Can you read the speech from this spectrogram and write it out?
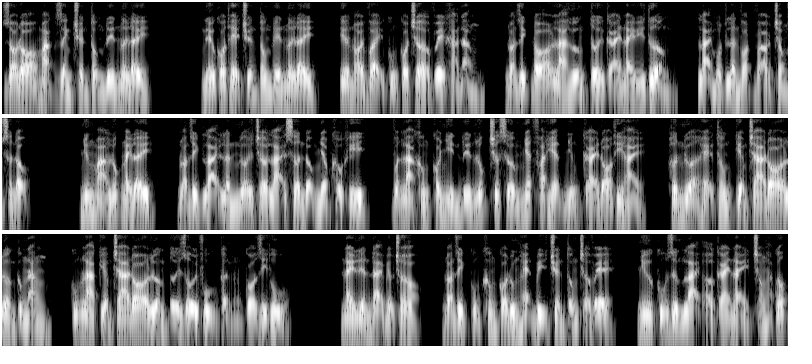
do đó mạc danh truyền tống đến nơi đây. Nếu có thể truyền tống đến nơi đây, kia nói vậy cũng có trở về khả năng, đoạn dịch đó là hướng tới cái này ý tưởng, lại một lần vọt vào trong sơn động. Nhưng mà lúc này đây, đoạn dịch lại lần nữa trở lại sơn động nhập khẩu khi, vẫn là không có nhìn đến lúc trước sớm nhất phát hiện những cái đó thi hải hơn nữa hệ thống kiểm tra đo lường công năng, cũng là kiểm tra đo lường tới rồi phụ cận có dị thú. Nay liên đại biểu cho đoạn dịch cũng không có đúng hẹn bị truyền tống trở về, như cũng dừng lại ở cái này trong hạp cốc.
